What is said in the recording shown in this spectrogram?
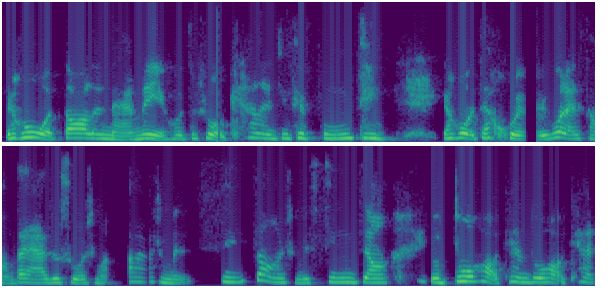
然后我到了南美以后，就是我看了这些风景，然后我再回过来想，大家就说什么啊，什么西藏，什么新疆有多好看，多好看，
